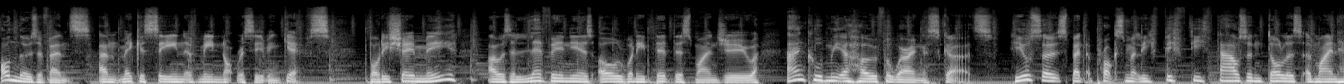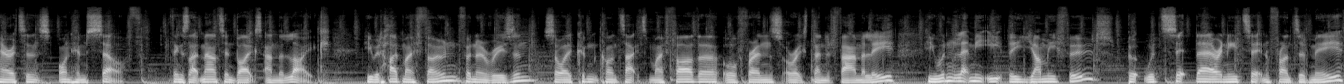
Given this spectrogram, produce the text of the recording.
on those events and make a scene of me not receiving gifts. Body shame me? I was 11 years old when he did this, mind you, and called me a hoe for wearing a skirt. He also spent approximately $50,000 of my inheritance on himself, things like mountain bikes and the like. He would hide my phone for no reason, so I couldn't contact my father or friends or extended family. He wouldn't let me eat the yummy food, but would sit there and eat it in front of me.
